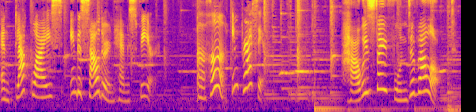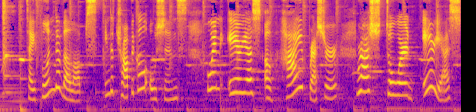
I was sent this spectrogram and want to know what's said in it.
and clockwise in the southern hemisphere. Uh huh, impressive. How is typhoon developed? Typhoon develops in the tropical oceans when areas of high pressure rush toward areas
